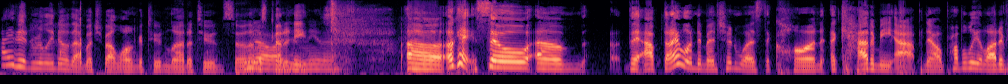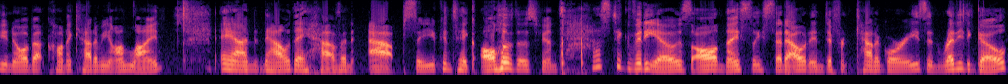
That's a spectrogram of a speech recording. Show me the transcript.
I didn't really know that much about longitude and latitude, so that no, was kind of neat. Uh, okay, so um, the app that I wanted to mention was the Khan Academy app. Now, probably a lot of you know about Khan Academy online, and now they have an app. So you can take all of those fantastic videos, all nicely set out in different categories and ready to go,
